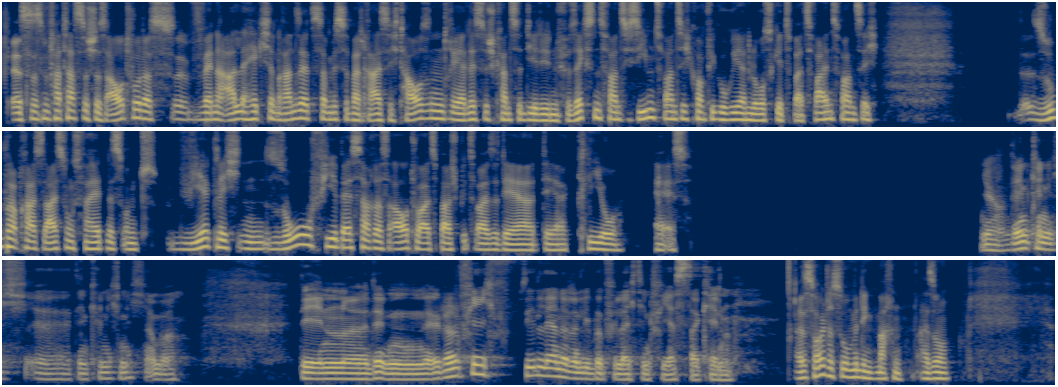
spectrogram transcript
es ist ein fantastisches Auto, das, wenn er alle Häkchen ransetzt, dann bist du bei 30.000. Realistisch kannst du dir den für 26, 27 konfigurieren. Los geht's bei 22. Super Preis-Leistungs-Verhältnis und wirklich ein so viel besseres Auto als beispielsweise der, der Clio RS. Ja, den kenne ich, äh, den kenne ich nicht, aber den, äh, den, äh, ich, ich lerne dann lieber vielleicht den Fiesta kennen. Das solltest du unbedingt machen. Also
